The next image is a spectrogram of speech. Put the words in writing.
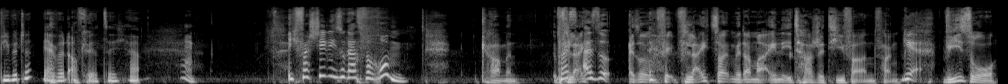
Wie bitte? Er Ja, wird auch okay. 40, ja. Ich verstehe nicht so ganz warum. Carmen. Was? Vielleicht, Also- also, vielleicht sollten wir da mal eine Etage tiefer anfangen. Ja. Wieso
